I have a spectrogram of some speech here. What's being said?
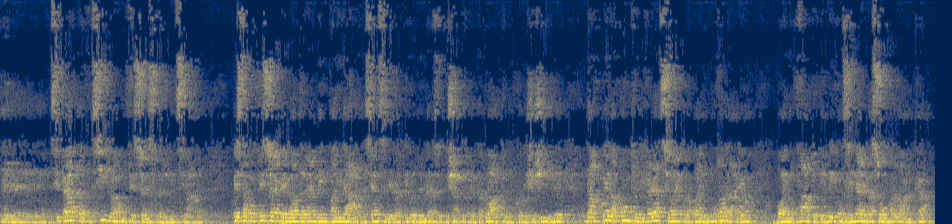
eh, si tratta sì di una confessione stragiudiziale, questa confessione però verrebbe invalidata ai sensi dell'articolo 2734 del codice civile da quella controdichiarazione con la quale il mutuatario poi hanno fatto che riconsegnare la somma alla banca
